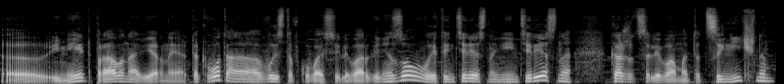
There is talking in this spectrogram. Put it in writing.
э, имеет право, наверное. Так вот, выставку Васильева организовывает. Интересно, неинтересно. Кажется ли вам это циничным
